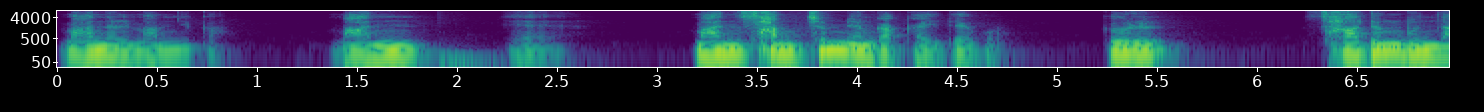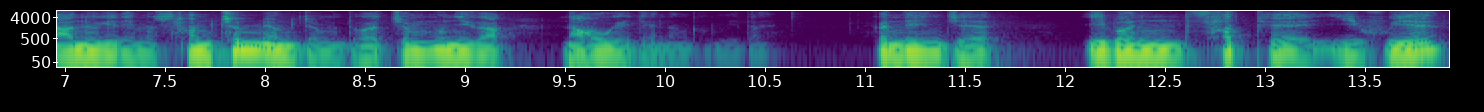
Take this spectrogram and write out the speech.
만 얼마입니까? 만, 예, 만 3,000명 가까이 되고 그걸 4등분 나누게 되면 3천 명 정도가 전문의가 나오게 되는 겁니다. 그런데 이제 이번 사태 이후에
